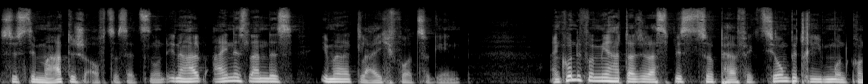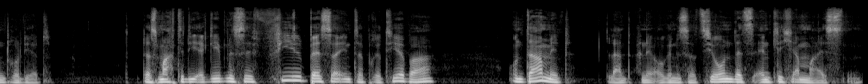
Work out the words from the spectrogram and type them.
systematisch aufzusetzen und innerhalb eines Landes immer gleich vorzugehen. Ein Kunde von mir hat das bis zur Perfektion betrieben und kontrolliert. Das machte die Ergebnisse viel besser interpretierbar und damit lernt eine Organisation letztendlich am meisten.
